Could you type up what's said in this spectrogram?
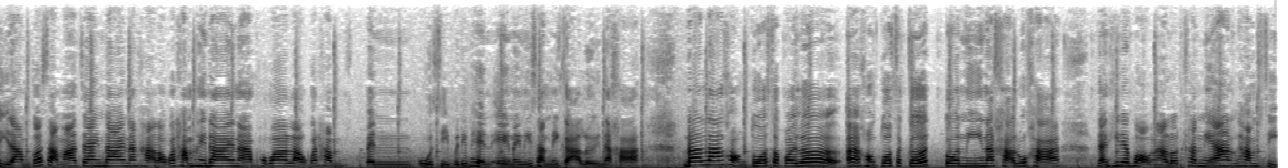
สีดำก็สามารถแจ้งได้นะคะ เราก็ทำให้ได้นะ เพราะว่าเราก็ทำ เป็นอู่สีบริเพนเองในนิสสันเมกาเลยนะคะ ด้านล่างของตัวสปอยเลอร์อของตัวสเกิร์ตตัวนี้นะคะ ลูกค้าอย่างที่ได้บอกนะ รถคันนี้ทำสี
